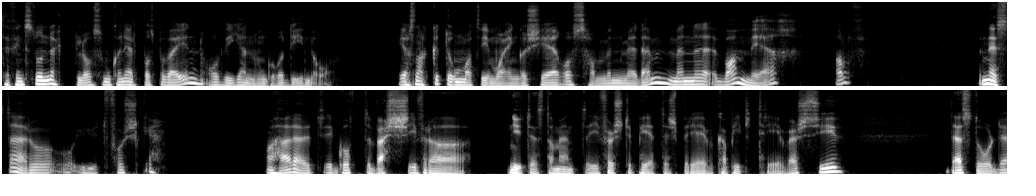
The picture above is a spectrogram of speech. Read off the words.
Det finnes noen nøkler som kan hjelpe oss på veien, og vi gjennomgår de nå. Vi har snakket om at vi må engasjere oss sammen med dem, men eh, hva mer, Alf? Det neste er å, å utforske, og her er et godt vers fra Nytestamentet i første Peters brev kapittel tre vers syv. Der står det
